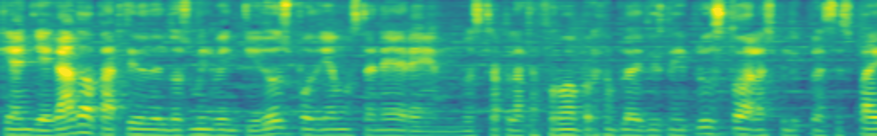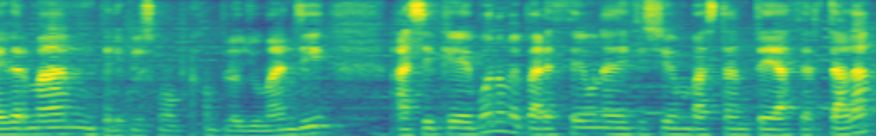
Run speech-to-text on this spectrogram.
que han llegado a partir del 2022. Podríamos tener en nuestra plataforma, por ejemplo, de Disney Plus, todas las películas de Spider-Man, películas como por ejemplo Jumanji. Así que bueno, me parece una decisión bastante acertada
